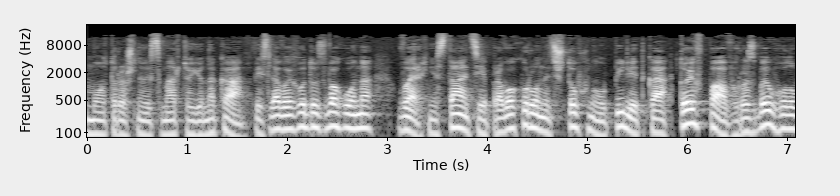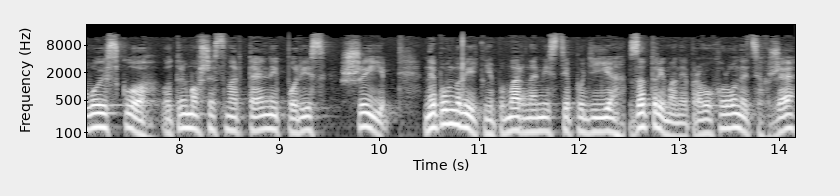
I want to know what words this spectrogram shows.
моторошною смертю юнака. Після виходу з вагона верхній станції правоохоронець штовхнув підлітка. Той впав, розбив головою скло, отримавши смертельний поріз шиї. Неповнолітній помер на місці події. Затриманий правоохоронець вже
